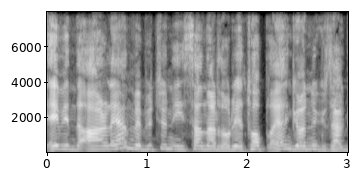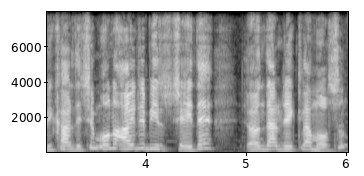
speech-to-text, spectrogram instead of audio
evinde ağırlayan ve bütün insanları da oraya toplayan gönlü güzel bir kardeşim. Onu ayrı bir şeyde önden reklam olsun.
